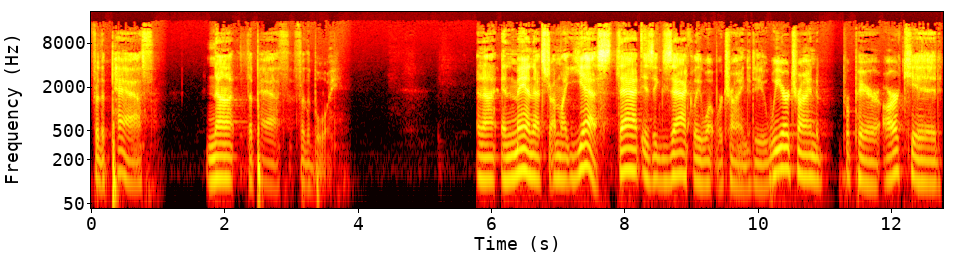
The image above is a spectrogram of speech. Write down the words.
for the path, not the path for the boy. And I and man, that's I'm like, yes, that is exactly what we're trying to do. We are trying to prepare our kid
